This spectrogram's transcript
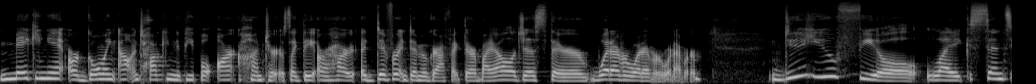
making it or going out and talking to people aren't hunters. Like they are a different demographic. They're biologists, they're whatever, whatever, whatever. Do you feel like since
